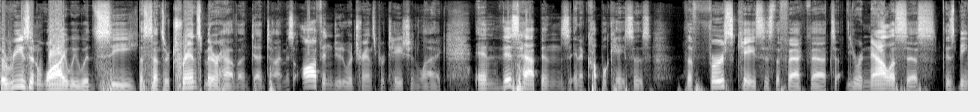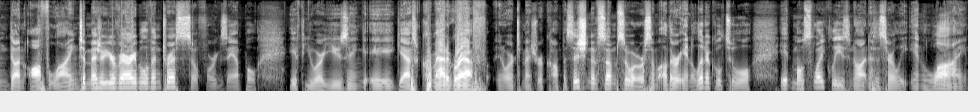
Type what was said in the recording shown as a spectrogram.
The reason why we would see the sensor transmitter have a dead time is often due to a transportation lag. And this happens in a couple cases. The first case is the fact that your analysis is being done offline to measure your variable of interest. So for example, if you are using a gas chromatograph in order to measure a composition of some sort or some other analytical tool, it most likely is not necessarily in line.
